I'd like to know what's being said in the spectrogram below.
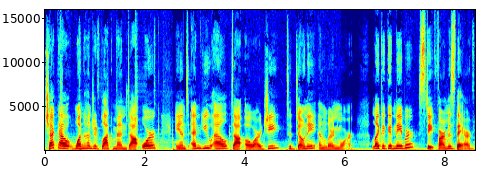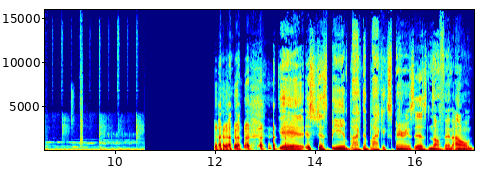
Check out 100blackmen.org and nul.org to donate and learn more. Like a good neighbor, State Farm is there. yeah, it's just being black. The black experience. There's nothing. I don't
